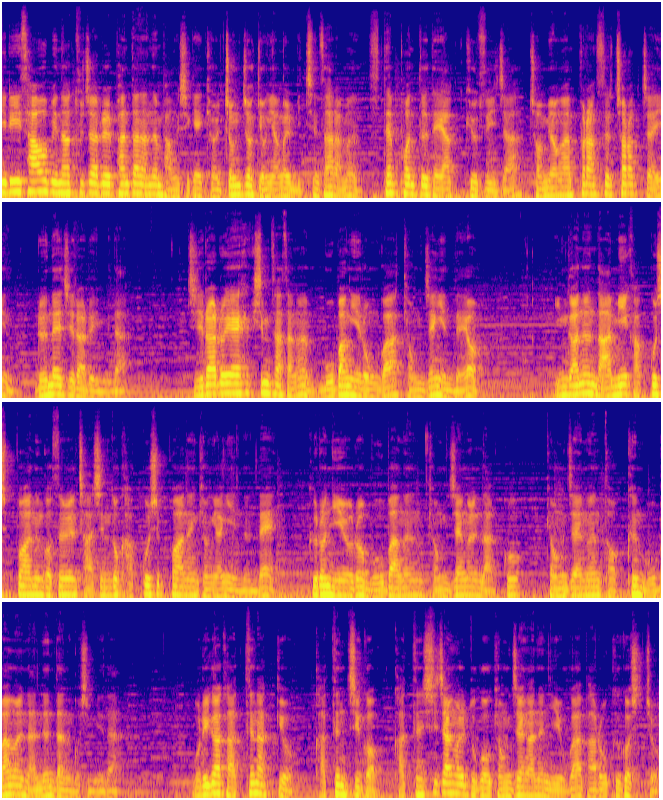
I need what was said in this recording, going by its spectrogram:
틸이 사업이나 투자를 판단하는 방식에 결정적 영향을 미친 사람은 스탠퍼드 대학 교수이자 저명한 프랑스 철학자인 르네 지라르입니다. 지라르의 핵심 사상은 모방 이론과 경쟁인데요. 인간은 남이 갖고 싶어 하는 것을 자신도 갖고 싶어 하는 경향이 있는데 그런 이유로 모방은 경쟁을 낳고 경쟁은 더 큰 모방을 낳는다는 것입니다. 우리가 같은 학교, 같은 직업, 같은 시장을 두고 경쟁하는 이유가 바로 그것이죠.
